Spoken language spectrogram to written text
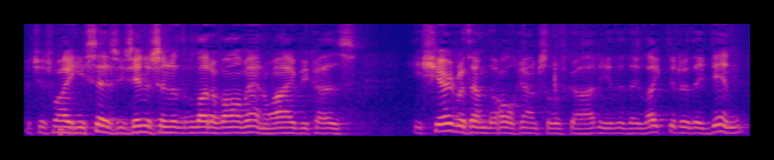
which is why he says he's innocent of the blood of all men. Why? Because he shared with them the whole counsel of God. Either they liked it or they didn't.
